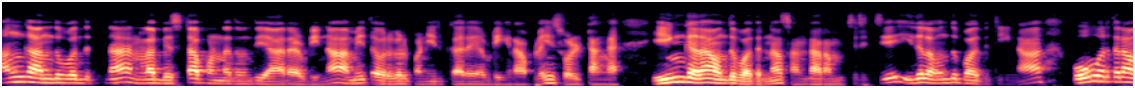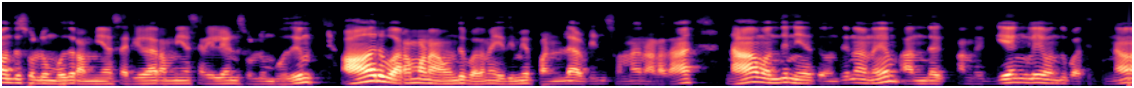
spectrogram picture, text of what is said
அங்க வந்து வந்துட்டுனா நல்லா பெஸ்ட்டா பண்ணது வந்து யாரு அப்படின்னா, அமித் அவர்கள் பண்ணியிருக்காரு அப்படிங்கிறாப்லயும் சொல்லிட்டாங்க இங்கே தான் வந்து பார்த்தீங்கன்னா, சண்டை ஆரம்பிச்சிருச்சு. இதுல வந்து பார்த்துட்டீங்கன்னா, ஒவ்வொருத்தராக வந்து சொல்லும்போது ரம்யா சரியில்லை ரம்யா சரியில்லைன்னு சொல்லும்போது, ஆறு வாரமாக நான் வந்து பார்த்தீங்கன்னா, எதுவுமே பண்ணல அப்படின்னு சொன்னதுனால தான், நான் வந்து நேற்று வந்து நான் அந்த அந்த கேங்லேயே வந்து பார்த்துட்டிங்கன்னா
